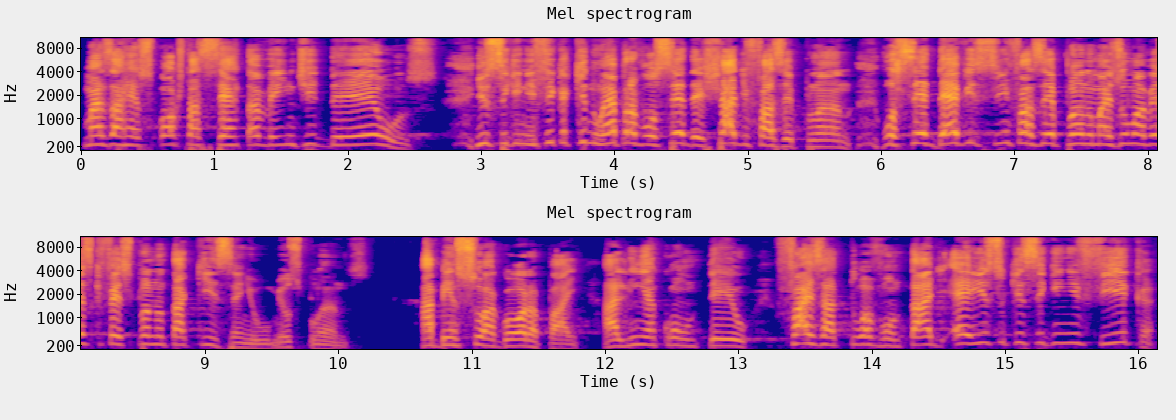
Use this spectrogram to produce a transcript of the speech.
mas a resposta certa vem de Deus. Isso significa que não é para você deixar de fazer plano. Você deve sim fazer plano, mas uma vez que fez plano, está aqui, Senhor, meus planos. Abençoa agora, Pai. Alinha com o teu, faz a tua vontade. É isso que significa.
